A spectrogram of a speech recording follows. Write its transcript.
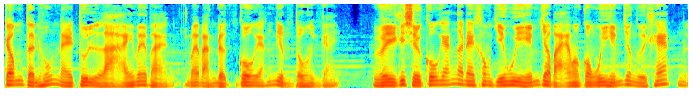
Trong tình huống này tôi lại mấy bạn mấy bạn đừng cố gắng giùm tôi một cái vì cái sự cố gắng ở đây không chỉ nguy hiểm cho bạn mà còn nguy hiểm cho người khác nữa.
